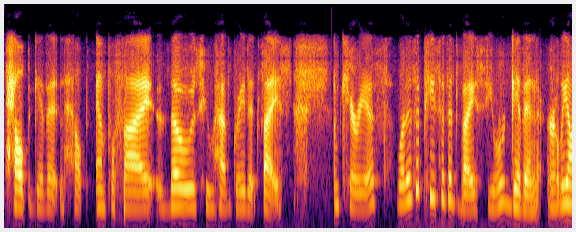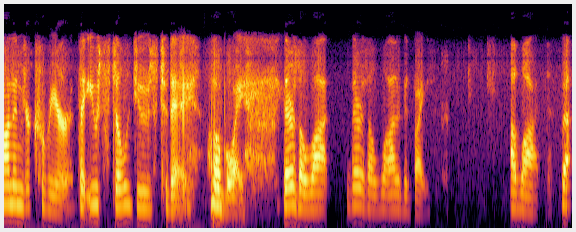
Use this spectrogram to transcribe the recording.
help give it and help amplify those who have great advice. I'm curious, what is a piece of advice you were given early on in your career that you still use today? Oh boy. There's a lot there's a lot of advice. A lot. But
